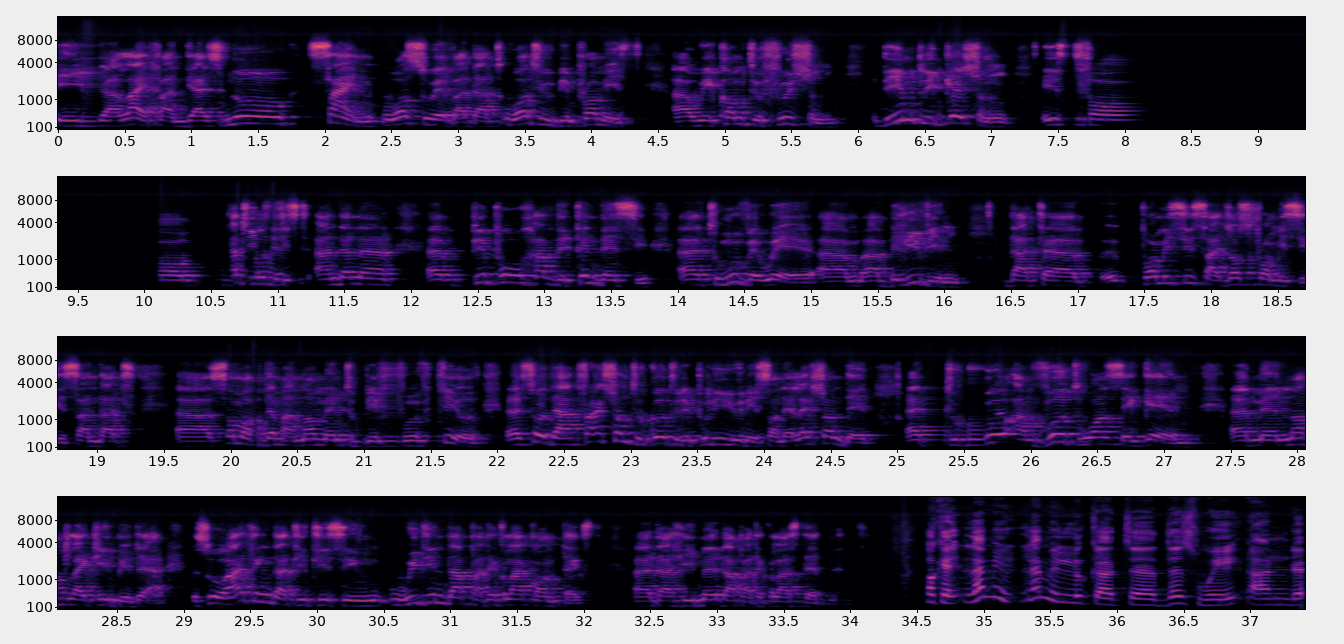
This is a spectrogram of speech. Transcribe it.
in your life, and there is no sign whatsoever that what you've been promised will come to fruition. The implication is for and then uh, uh, people have the tendency uh, to move away, um, uh, believing that uh, promises are just promises and that uh, some of them are not meant to be fulfilled. so the attraction to go to the polling units on election day to go and vote once again may not likely be there. So I think that it is in within that particular context that he made that particular statement. Okay, let me let me look at this way and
